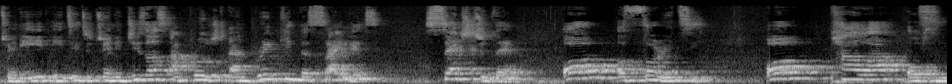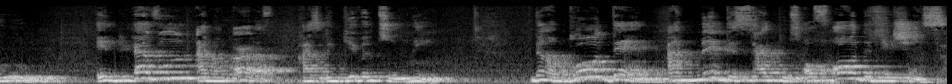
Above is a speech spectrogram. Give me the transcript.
28, 18 to 20. Jesus approached and breaking the silence, said to them, All authority, all power of rule in heaven and on earth has been given to me. Now go then and make disciples of all the nations,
